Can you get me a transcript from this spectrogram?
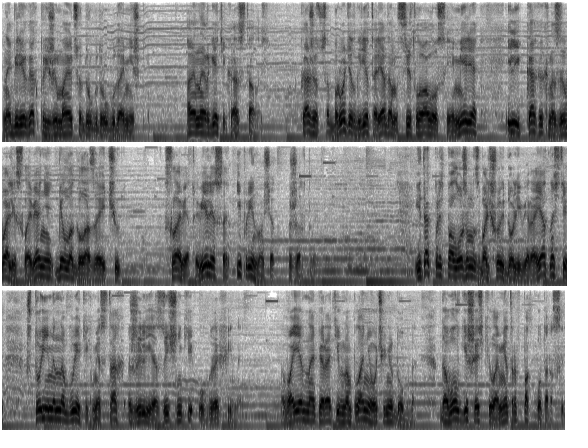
на берегах прижимаются друг к другу домишки. А энергетика осталась. Кажется, бродят где-то рядом светловолосые меря или, как их называли славяне, белоглазая чуть. Славят Велеса и приносят жертвы. Итак, предположим с большой долей вероятности, что именно в этих местах жили язычники у графины. В военно-оперативном плане очень удобно. До Волги 6 километров по Которосли.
